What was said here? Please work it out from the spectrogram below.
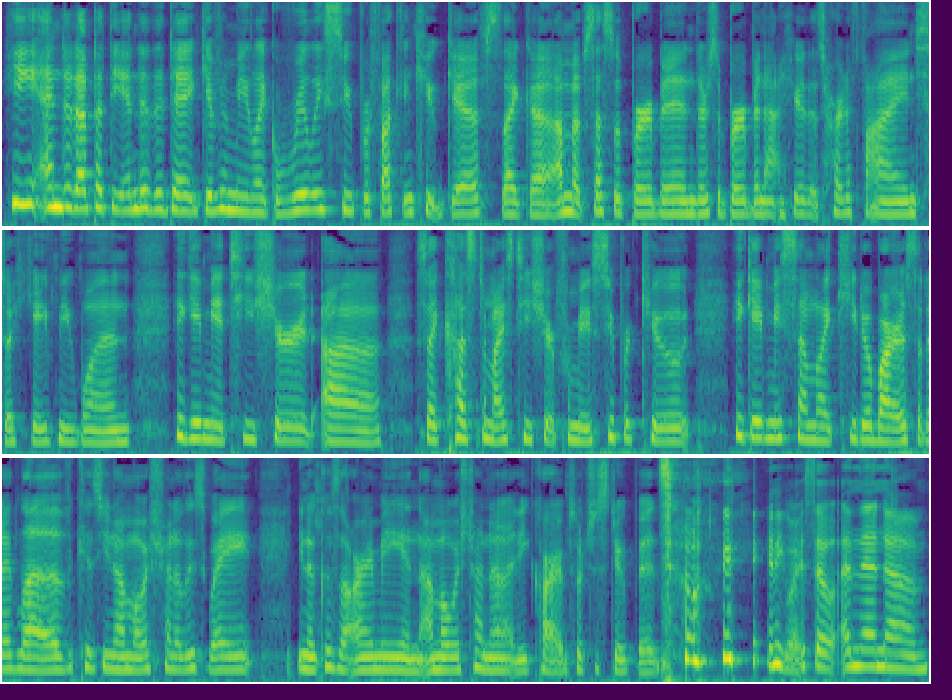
he ended up at the end of the day giving me like really super fucking cute gifts. Like, uh, I'm obsessed with bourbon. There's a bourbon out here that's hard to find, so he gave me one. He gave me a T-shirt. Uh, it's like customized T-shirt for me, super cute. He gave me some like keto bars that I love because you know I'm always trying to lose weight, you know, because the army, and I'm always trying to not eat carbs, which is stupid. So anyway, so and then um,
